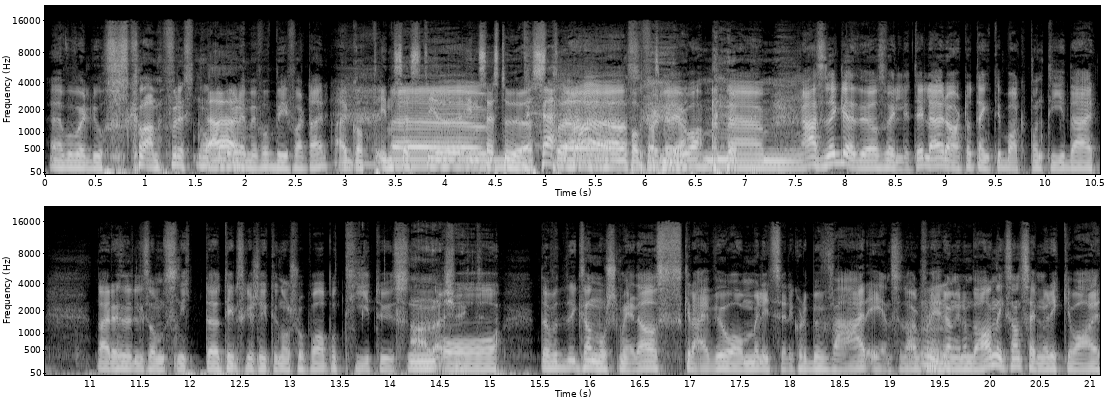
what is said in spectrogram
Eh, hvor vel du også skal være med, forresten. Holdt Ja, ja. å glemme i der. Det er godt incesti uh, incestuøst Ja, ja, ja, uh, selvfølgelig. Jo, men um, ja, så det gleder vi oss veldig til. Det er rart å tenke tilbake på en tid der, der liksom snittet, tilskuddssnittet i norsk fotball på 10 000. Ja, det er og det, ikke sant, Norsk media skrev jo om eliteserieklubber hver eneste dag flere ganger om dagen, ikke sant? selv når det ikke var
